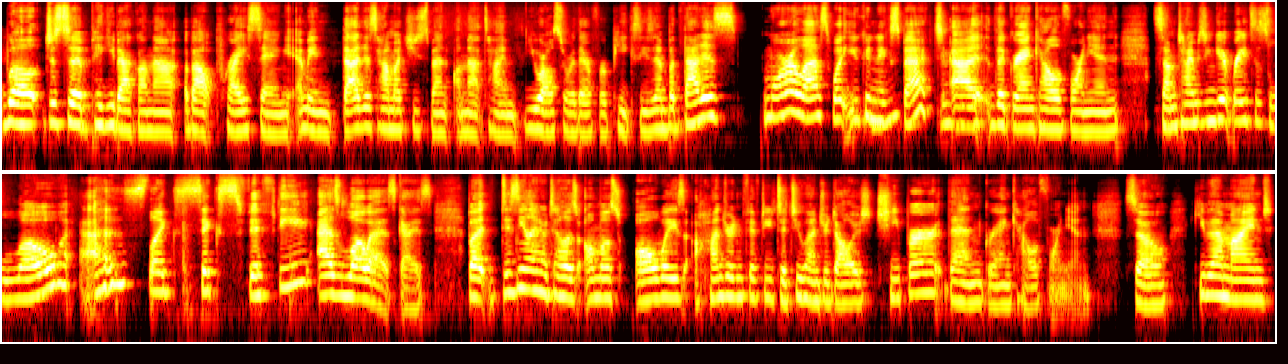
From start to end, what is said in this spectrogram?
Well, just to piggyback on that about pricing, I mean, that is how much you spent on that time. You also were there for peak season, but that is more or less what you can mm-hmm. expect mm-hmm. at the Grand Californian. Sometimes you can get rates as low as like 650, as low as, guys. But Disneyland Hotel is almost always 150 to $200 cheaper than Grand Californian. So, keep that in mind.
